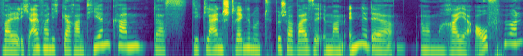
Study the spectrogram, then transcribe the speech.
weil ich einfach nicht garantieren kann, dass die kleinen Stränge nun typischerweise immer am Ende der ähm, Reihe aufhören,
